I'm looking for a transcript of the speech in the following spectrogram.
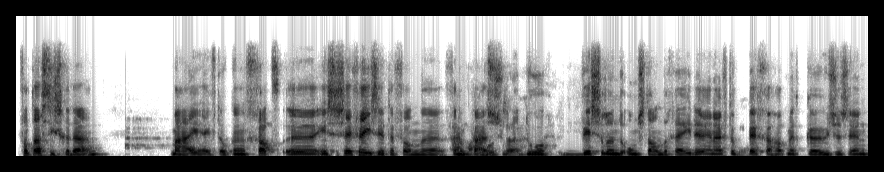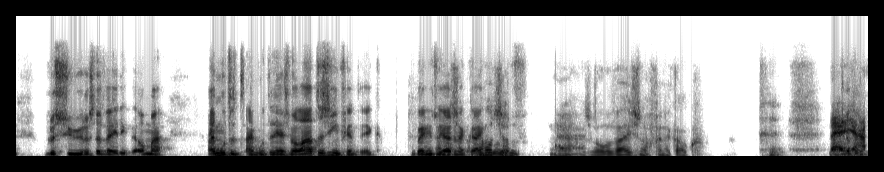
fantastisch gedaan. Maar hij heeft ook een gat eh, in zijn cv zitten van, eh, van Ja, een paar seizoenen eh, door wisselende omstandigheden. En hij heeft ook Ja. pech gehad met keuzes en blessures, dat weet ik wel. Maar hij moet het, hij moet het eerst wel laten zien, vind ik. Ik weet niet hoe Hij jij ernaar hij kijkt. Ja, dat is wel bewijzen nog, vind ik ook. Nee, ja,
